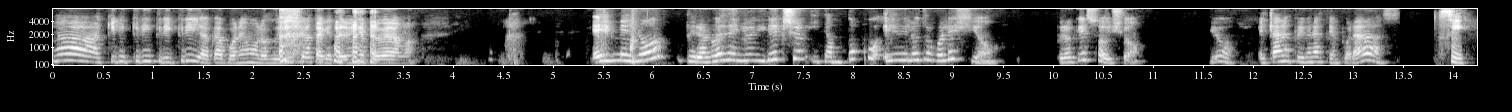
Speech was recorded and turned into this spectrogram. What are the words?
Ah, cri, cri, cri, cri, acá ponemos los grillos hasta que termine el programa. Es menor, pero no es de New Direction y tampoco es del otro colegio. ¿Pero qué soy yo? Dios, ¿está en las primeras temporadas? Sí.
